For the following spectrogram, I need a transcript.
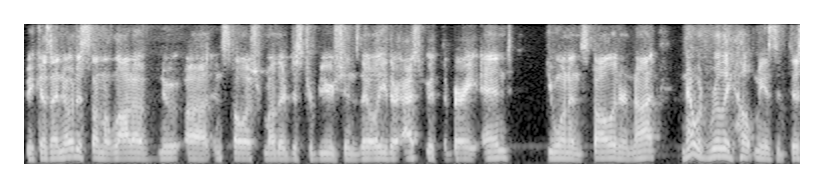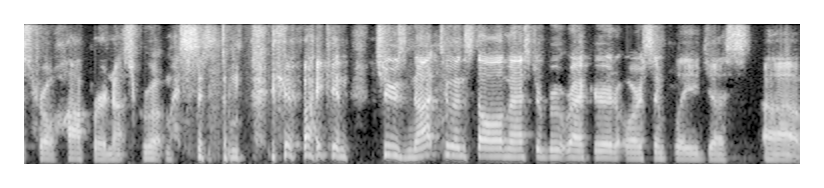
Because i noticed on a lot of new uh, installers from other distributions they'll either ask you at the very end do you want to install it or not? And that would really help me as a distro hopper not screw up my system if i can choose not to install a master boot record or simply just uh,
